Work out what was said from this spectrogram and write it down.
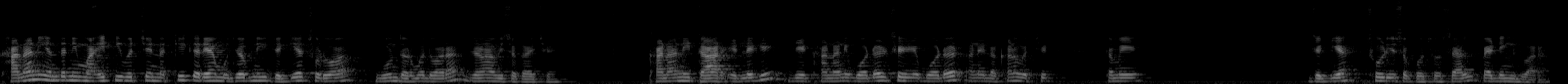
ખાનાની અંદરની માહિતી વચ્ચે નક્કી કર્યા મુજબની જગ્યા છોડવા ગુણધર્મ દ્વારા જણાવી શકાય છે. ખાનાની ધાર એટલે કે જે ખાનાની બોર્ડર છે એ બોર્ડર અને લખાણ વચ્ચે તમે જગ્યા છોડી શકો છો સેલ પેડિંગ દ્વારા.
